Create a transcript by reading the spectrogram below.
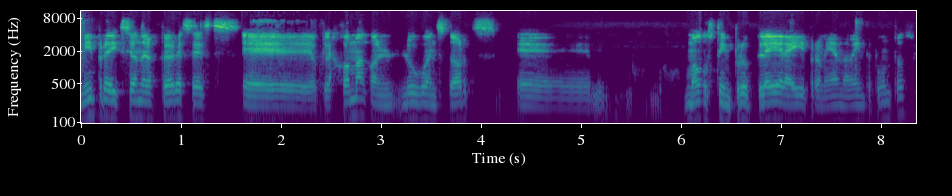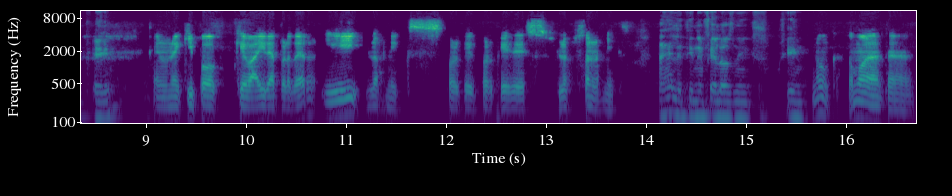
Mi predicción de los peores es eh, Oklahoma con Lou Storts eh, Most Improved Player ahí promediando 20 puntos. en un equipo que va a ir a perder y los Knicks, porque, porque es, los, son los Knicks. Nadie le tiene fe a los Knicks, sí. Nunca. ¿Cómo van a tener?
